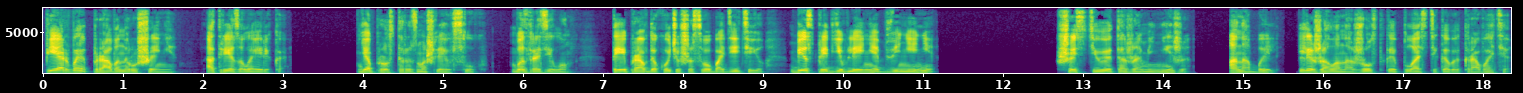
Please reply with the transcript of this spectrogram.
первое правонарушение», — отрезала Эрика. «Я просто размышляю вслух», — возразил он. Ты правда хочешь освободить ее без предъявления обвинения?» Шестью этажами ниже Аннабель лежала на жесткой пластиковой кровати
